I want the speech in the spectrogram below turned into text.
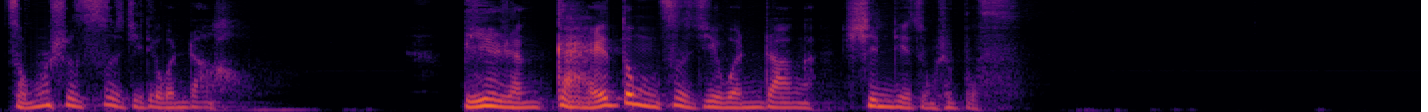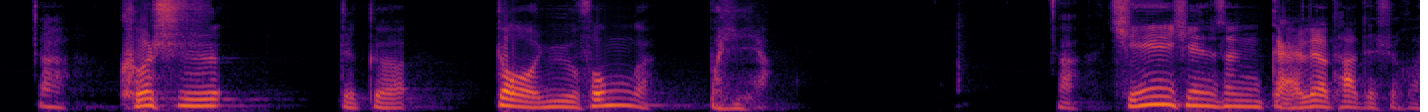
总是自己的文章好，别人改动自己文章啊，心里总是不服。啊，可是这个赵玉峰啊不一样。啊，钱先生改了他的时候，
